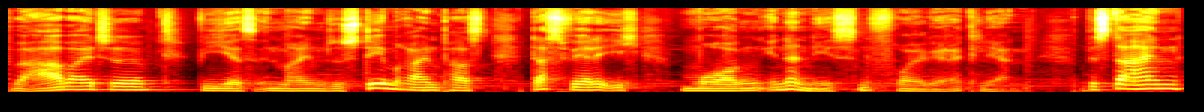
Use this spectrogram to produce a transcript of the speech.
bearbeite, wie es in meinem System reinpasst, das werde ich morgen in der nächsten Folge erklären. Bis dahin,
